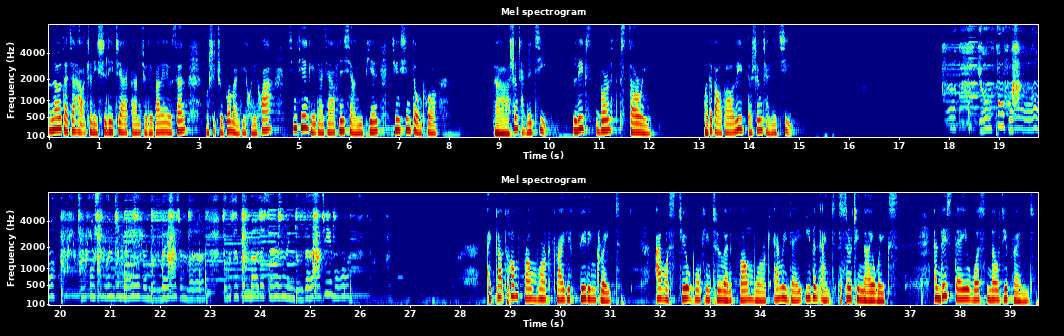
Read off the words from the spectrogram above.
Hello，大家好，这里是励志 FM 九六八零六三，我是主播满地葵花。今天给大家分享一篇惊心动魄的生产日记，Live's Birth Story，我的宝宝 Liv 的生产日记。又复活，重复循环着，没人问为什么，独自奔跑在森林中的寂寞。I got home from work Friday feeling great. I was still walking to and from work every day, even at 39 weeks. And this day was no different.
